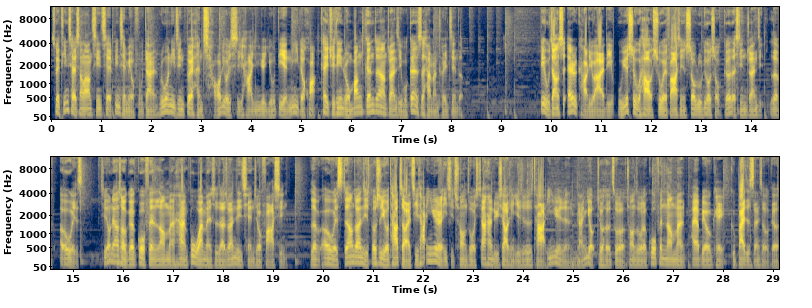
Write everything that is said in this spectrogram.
所以听起来相当亲切，并且没有负担。如果你已经对很潮流的嘻哈音乐有点腻的话，可以去听荣邦跟这张专辑，我个人是还蛮推荐的。第五张是 Erica 刘爱丽，五月十五号数位发行收录六首歌的新专辑《Love Always》，其中两首歌《过分浪漫》和《不完美》是在专辑前就发行。Love Always 这张专辑都是由他找来其他音乐人一起创作，像和吕孝廷，也就是他音乐人男友就合作创作了《过分浪漫》、《I'll Be OK》、《Goodbye》这三首歌。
